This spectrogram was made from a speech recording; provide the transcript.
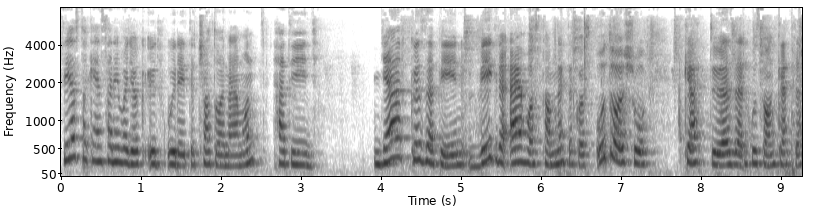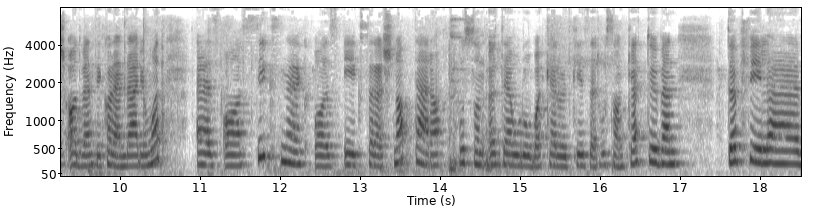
Sziasztok, én Szani vagyok, üdv újra itt a csatornámon. Hát így nyár közepén végre elhoztam nektek az utolsó 2022-es adventi kalendáriumot. Ez a Sixnek az ékszeres naptára 25 euróba került 2022-ben. Többféle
